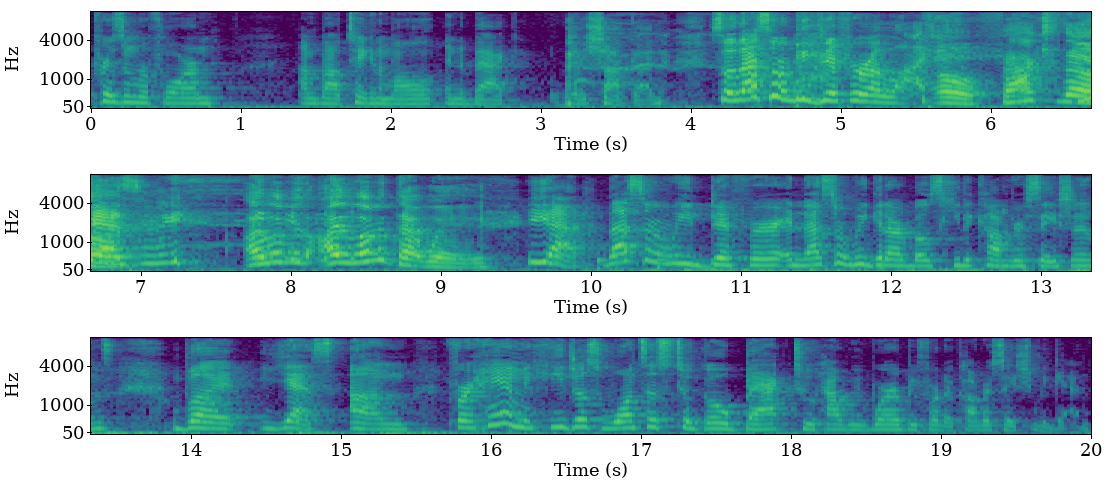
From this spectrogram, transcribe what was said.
prison reform. I'm about taking them all in the back with a shotgun. So that's where we differ a lot. Oh, facts though. Yes, we. I love it. I love it that way. Yeah, that's where we differ, and that's where we get our most heated conversations. But yes, um, for him, he just wants us to go back to how we were before the conversation began.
